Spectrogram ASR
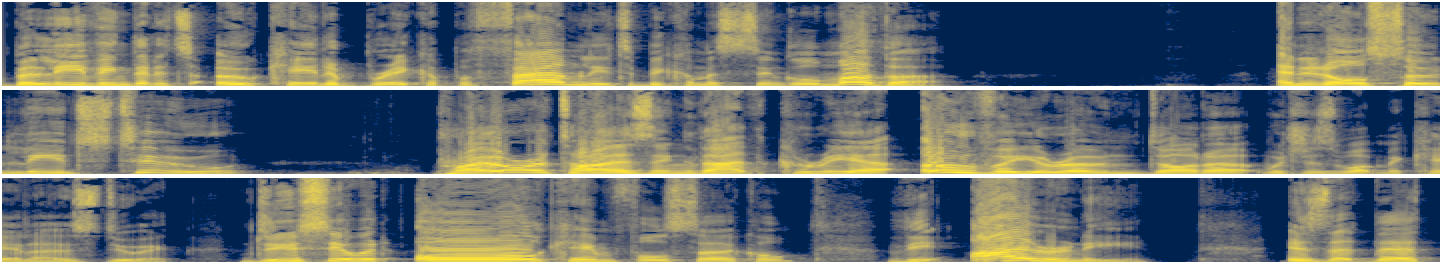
believing that it's okay to break up a family to become a single mother. And it also leads to prioritizing that career over your own daughter, which is what Mikhaila is doing. Do you see how it all came full circle? The irony is that that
